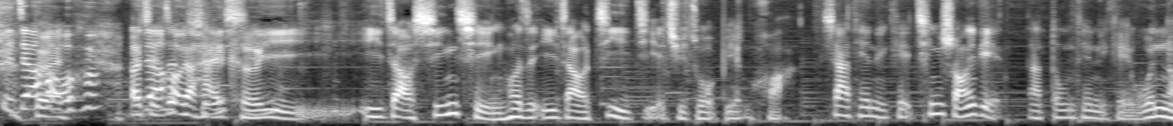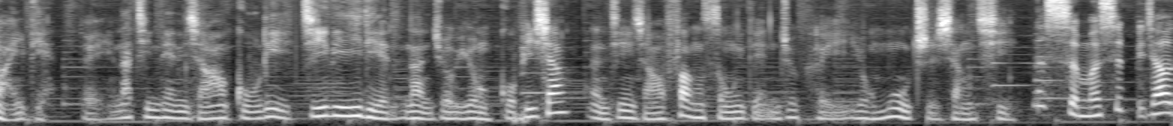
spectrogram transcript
比较好，而且这个还可。以依照心情或者依照季节去做变化。夏天你可以清爽一点，那冬天你可以温暖一点。对，那今天你想要鼓励、激励一点，那你就用果皮香；那你今天想要放松一点，你就可以用木质香气。那什么是比较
